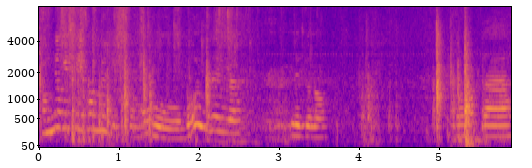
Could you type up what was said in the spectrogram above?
경력이 수의 선물도 있어요. 아이고, 뭘 그랬냐. 이래주노. 고맙다.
